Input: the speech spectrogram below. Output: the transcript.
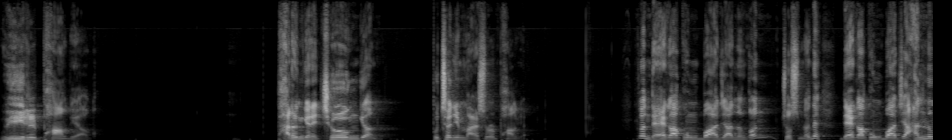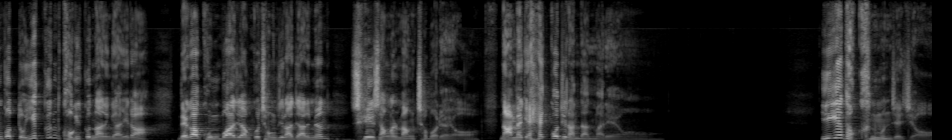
위를 파괴하고 바른견의 정견 부처님 말씀을 파괴. 그러니까 내가 공부하지 않는 건 좋습니다. 근데 내가 공부하지 않는 것도 이게 끝 거기 끝나는 게 아니라 내가 공부하지 않고 정진하지 않으면 세상을 망쳐버려요. 남에게 해코지한단 말이에요. 이게 더 큰 문제죠.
